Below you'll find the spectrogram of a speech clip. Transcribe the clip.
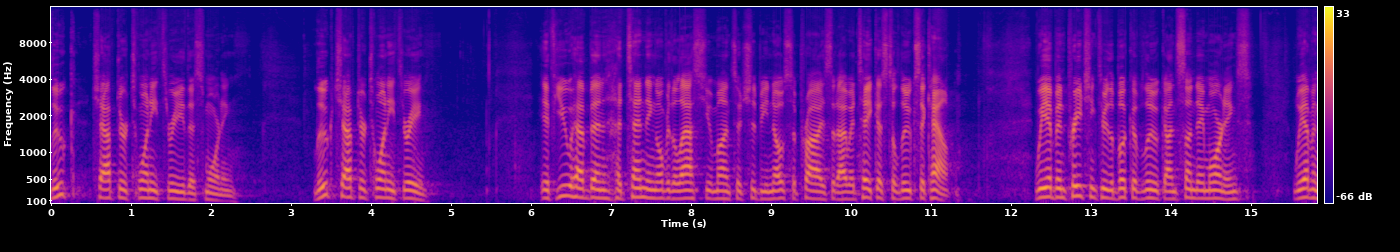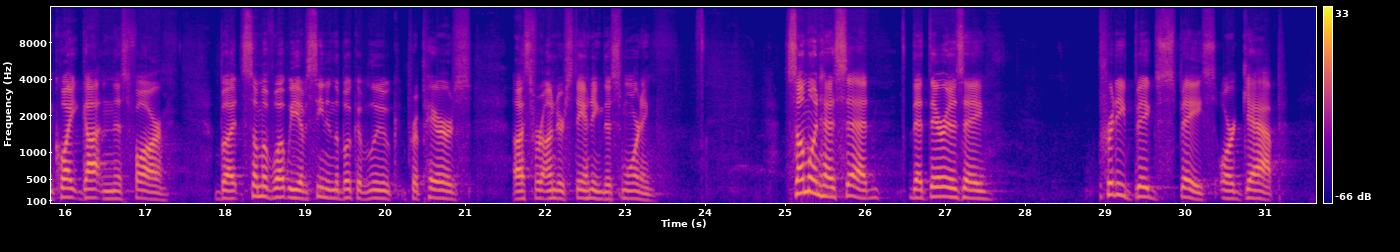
Luke chapter 23 this morning. Luke chapter 23. If you have been attending over the last few months, it should be no surprise that I would take us to Luke's account. We have been preaching through the book of Luke on Sunday mornings. We haven't quite gotten this far, but some of what we have seen in the book of Luke prepares us for understanding this morning. Someone has said that there is a pretty big space or gap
